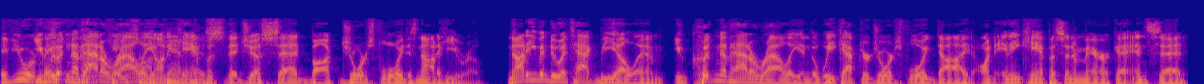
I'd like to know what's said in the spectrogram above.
if you were You making couldn't have had a rally on, a campus, campus that just said, Buck, George Floyd is not a hero. Not even to attack BLM. You couldn't have had a rally in the week after George Floyd died on any campus in America and said,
